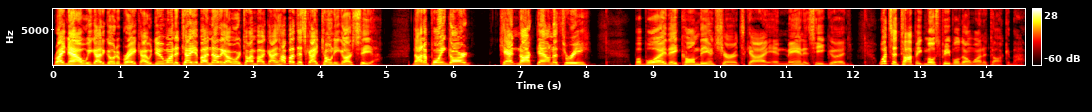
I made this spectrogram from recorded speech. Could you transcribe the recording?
Right now, we got to go to break. I do want to tell you about another guy. We're talking about guys. How about this guy, Tony Garcia? Not a point guard, can't knock down a three, but boy, they call him the insurance guy, and man, is he good. What's a topic most people don't want to talk about?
